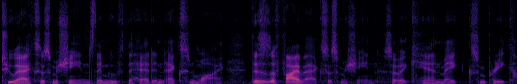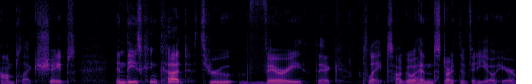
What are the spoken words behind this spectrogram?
two axis machines. They move the head in X and Y. This is a five axis machine, so it can make some pretty complex shapes. And these can cut through very thick plates. I'll go ahead and start the video here.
